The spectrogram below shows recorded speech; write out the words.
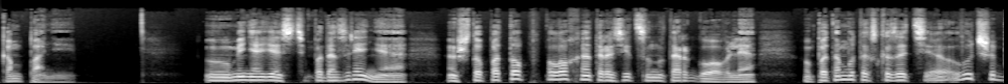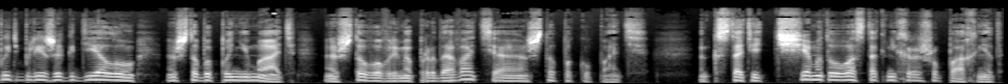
компании. У меня есть подозрение, что потоп плохо отразится на торговле, потому, так сказать, лучше быть ближе к делу, чтобы понимать, что вовремя продавать, а что покупать. Кстати, чем это у вас так нехорошо пахнет,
